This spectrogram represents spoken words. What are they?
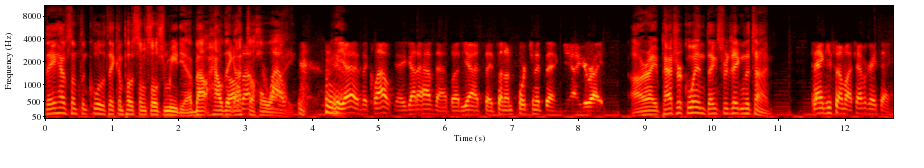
they have something cool that they can post on social media about how they got to Hawaii. yeah. yeah. the clout. You got to have that. But yeah, it's it's an unfortunate thing. Yeah, you're right. All right, Patrick Quinn, thanks for taking the time. Thank you so much. Have a great day.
